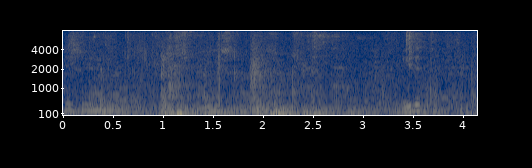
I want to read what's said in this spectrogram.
Zachtjes remmen. Aan je schouders. De tak terug.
